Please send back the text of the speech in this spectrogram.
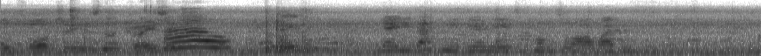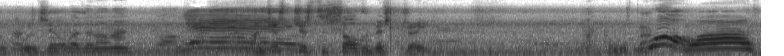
Unfortunately, isn't that crazy? How? Amazing. Yeah, you definitely do need to come to our wedding. I'm coming to your wedding, aren't I? Yeah. And just just to solve the mystery, the back comes back. What? What?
